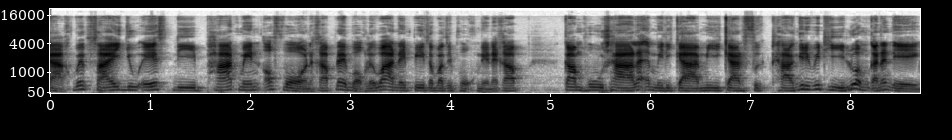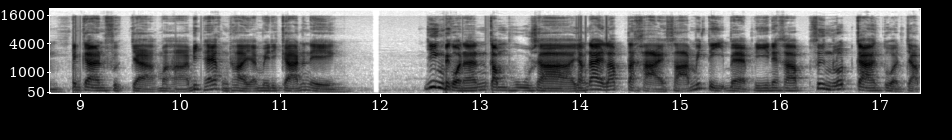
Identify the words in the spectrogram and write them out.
จากเว็บไซต์ US Department of War นะครับ ได้บอกเลยว่าในปี 2016 เนี่ยนะครับ กัมพูชาและอเมริกามีการฝึกทางยุทธวิธีร่วมกันนั่นเอง เป็นการฝึกจากมหามิตรแท้ของไทยอเมริกานั่นเอง ยิ่งไปกว่านั้นกัมพูชายังได้รับตาข่าย 3 มิติแบบนี้นะครับ ซึ่งลดการตรวจจับ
